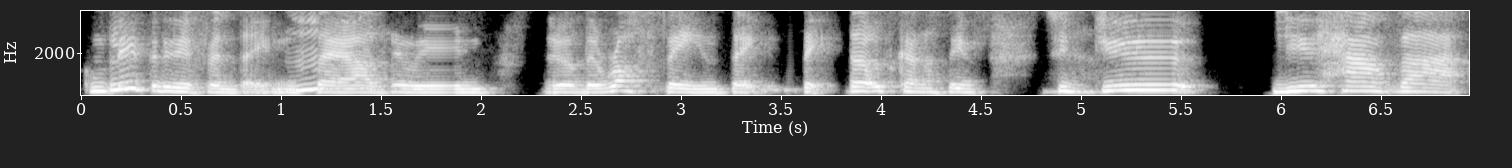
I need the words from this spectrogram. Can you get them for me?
completely different things. Mm-hmm. They are mm-hmm. doing you know the rough things, they, they, those kind of things. So do you, do you have that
